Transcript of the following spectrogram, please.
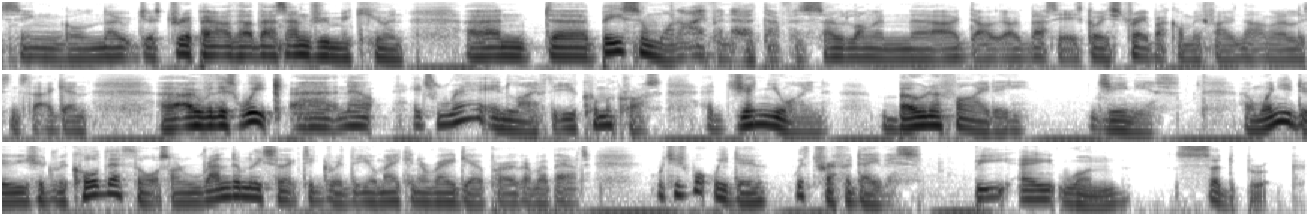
Single note just drip out of that. That's Andrew McEwen. And uh, Be Someone, I haven't heard that for so long, and uh, I, I, that's it. It's going straight back on my phone now. I'm going to listen to that again uh, over this week. Uh, now, it's rare in life that you come across a genuine, bona fide genius. And when you do, you should record their thoughts on randomly selected grid that you're making a radio program about, which is what we do with Trevor Davis. BA1 Sudbrook.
